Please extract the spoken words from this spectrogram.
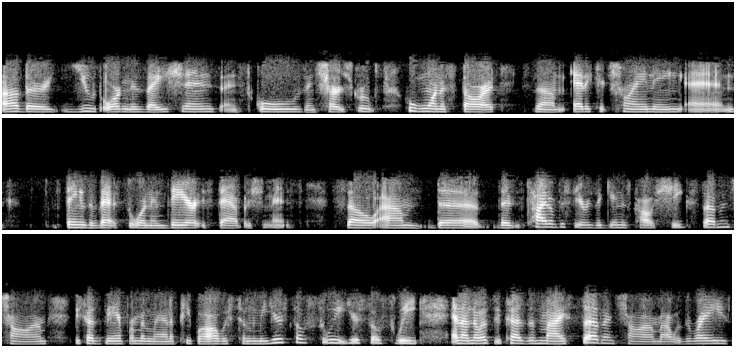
other youth organizations and schools and church groups who want to start some etiquette training and things of that sort in their establishments. So um, the the title of the series again is called Chic Southern Charm because being from Atlanta, people are always telling me you're so sweet, you're so sweet, and I know it's because of my Southern charm. I was raised.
